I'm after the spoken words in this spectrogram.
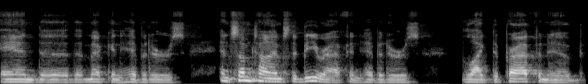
and uh, the MEK inhibitors, and sometimes the BRAF inhibitors like dabrafenib.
